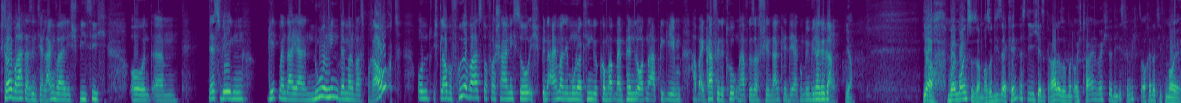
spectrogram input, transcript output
Steuerberater sind ja langweilig, spießig und ähm, deswegen geht man da ja nur hin, wenn man was braucht. Und ich glaube, früher war es doch wahrscheinlich so, ich bin einmal im Monat hingekommen, habe meinen Pendelordner abgegeben, habe einen Kaffee getrunken, habe gesagt, vielen Dank, Herr Dirk, und bin wieder gegangen. Ja. Ja, moin moin zusammen. Also diese Erkenntnis, die ich jetzt gerade so mit euch teilen möchte, die ist für mich jetzt auch relativ neu.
